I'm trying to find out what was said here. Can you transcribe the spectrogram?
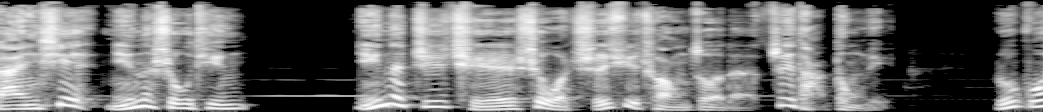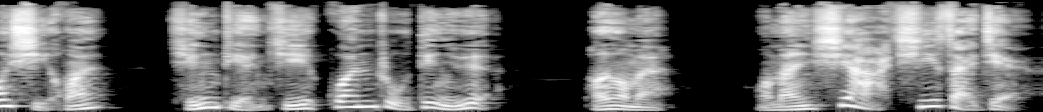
感谢您的收听，您的支持是我持续创作的最大动力。如果喜欢，请点击关注订阅。朋友们，我们下期再见。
